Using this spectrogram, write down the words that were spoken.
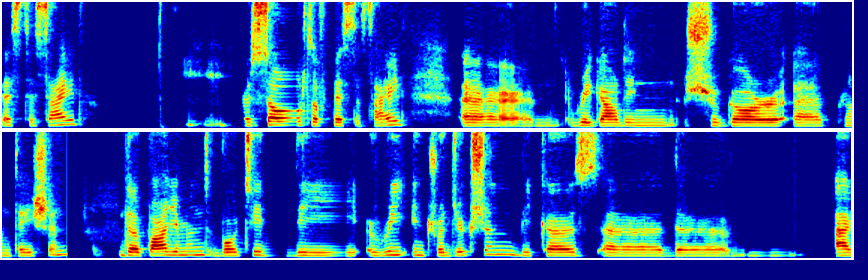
pesticide mm-hmm. a sort of pesticide um, regarding sugar uh, plantation the parliament voted the reintroduction because uh, the uh,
